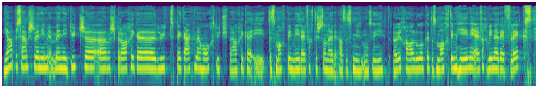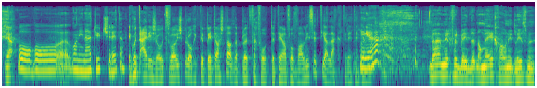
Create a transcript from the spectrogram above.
Ja, aber selbst wenn ich, wenn ich deutschsprachigen Leuten begegne, hochdeutschsprachigen, das macht bei mir einfach, das ist so eine, also das muss ich euch anschauen, das macht im Hirn einfach wie ein Reflex, Ja. wo, wo, äh, wo ich dann Deutsch rede. Ja, gut, er ist auch zweisprachig, der Peter Stadler. Plötzlich fängt er an von Walliser Dialekt reden. gell? Ja. Ja, mich verbindet noch mehr, ich kann auch nicht lesen.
